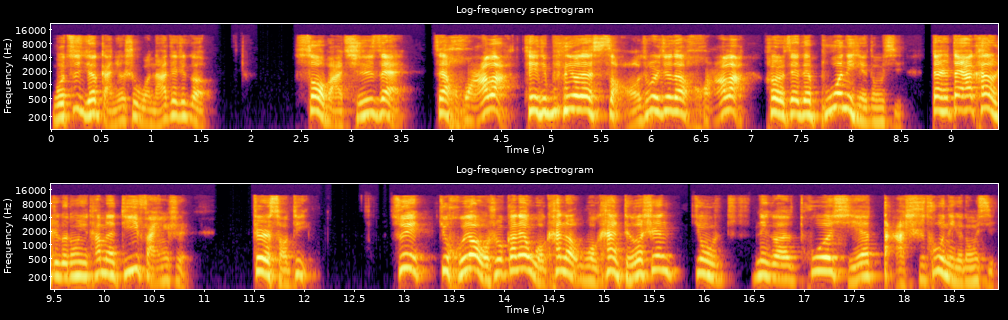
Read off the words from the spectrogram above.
我自己的感觉是我拿着这个。扫把其实在在划吧，它已经不能 叫在扫，或者叫在划吧，或者在在拨那些东西。但是大家看到这个东西，他们的第一反应是这是扫地。所以就回到我说刚才我看到我看德生用那个拖鞋打石头那个东西，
